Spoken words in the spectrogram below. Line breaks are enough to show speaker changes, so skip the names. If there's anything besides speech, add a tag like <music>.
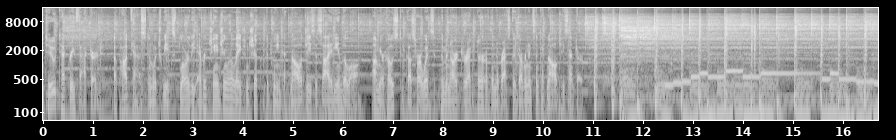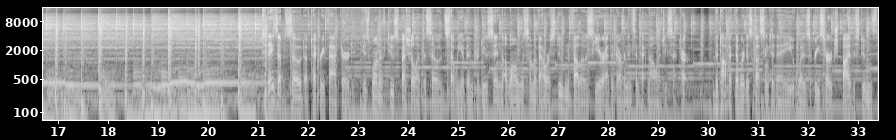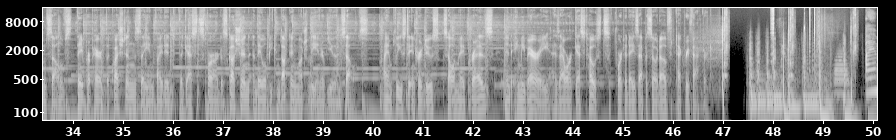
Welcome to Tech Refactored, a podcast in which we explore the ever changing relationship between technology, society, and the law. I'm your host, Gus Hurwitz, the Menard Director of the Nebraska Governance and Technology Center. Today's episode of Tech Refactored is one of two special episodes that we have been producing along with some of our student fellows here at the Governance and Technology Center. The topic that we're discussing today was researched by the students themselves. They prepared the questions, they invited the guests for our discussion, and they will be conducting much of the interview themselves. I am pleased to introduce Salome Perez and Amy Barry as our guest hosts for today's episode of Tech Refactored.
